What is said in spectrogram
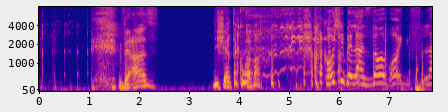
ואז נשאר תקוע בה. הקושי בלעזוב, אוי, נפלא.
